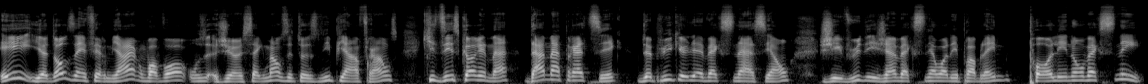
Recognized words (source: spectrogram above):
Et il y a d'autres infirmières, on va voir, j'ai un segment aux États-Unis puis en France, qui disent carrément, dans ma pratique, depuis qu'il y a eu la vaccination, j'ai vu des gens vaccinés avoir des problèmes pas les non-vaccinés.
